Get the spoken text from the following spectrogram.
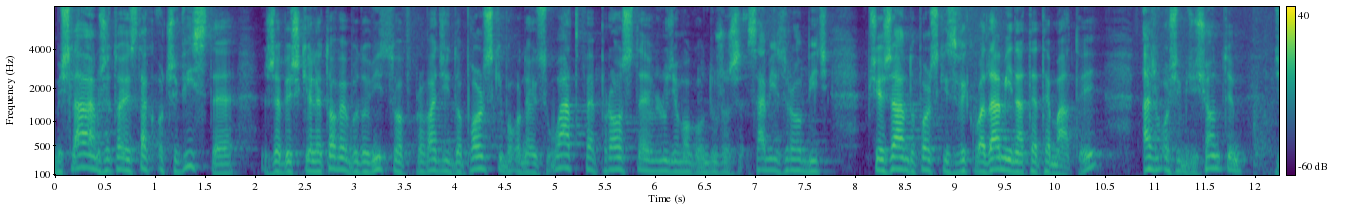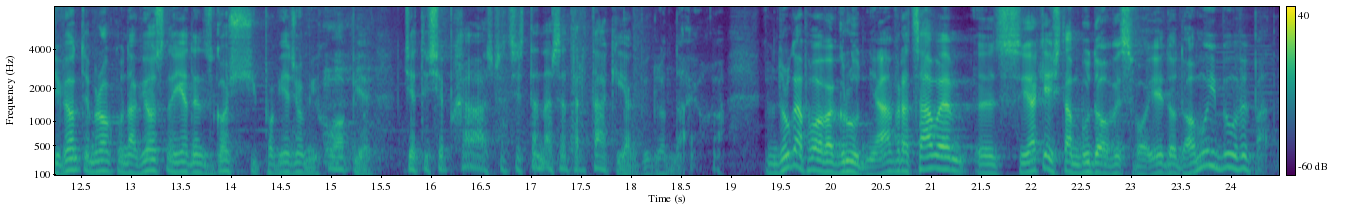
Myślałem, że to jest tak oczywiste, żeby szkieletowe budownictwo wprowadzić do Polski, bo ono jest łatwe, proste, ludzie mogą dużo sami zrobić. Przyjeżdżałem do Polski z wykładami na te tematy, aż w 1989 roku na wiosnę jeden z gości powiedział mi, chłopie, gdzie ty się pchasz? Przecież te nasze tartaki jak wyglądają. Druga połowa grudnia wracałem z jakiejś tam budowy swojej do domu i był wypadek.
